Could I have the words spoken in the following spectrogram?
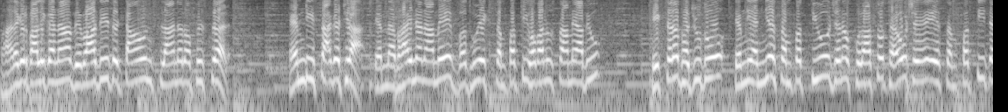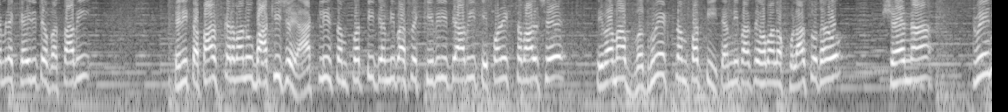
મહાનગરપાલિકાના વિવાદિત town planner officer MD Sagathiya, તેમના ભાઈના નામે વધુ એક સંપત્તિ હોવાનું સામે આવ્યું. એક તરફ હજુ તો તેમની અન્ય સંપત્તિઓ જેનો ખુલાસો થયો છે, એ સંપત્તિ તેમણે કઈ રીતે વસાવી? તેની તપાસ કરવાનું બાકી છે. આટલી સંપત્તિ તેમની પાસે કેવી રીતે આવી, તે પણ એક સવાલ છે. તેવામાં વધુ એક સંપત્તિ તેમની પાસે હોવાનો ખુલાસો થયો. શહેરના ટ્વિન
